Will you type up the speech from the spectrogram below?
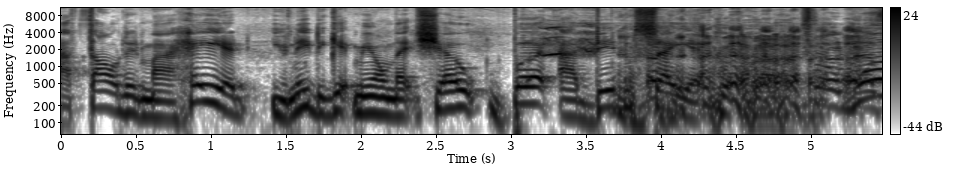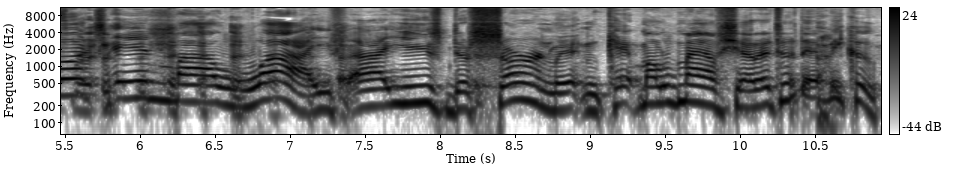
I thought in my head, you need to get me on that show, but I didn't say it. For once in my life, I used discernment and kept my little mouth shut. I thought that'd be cool.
